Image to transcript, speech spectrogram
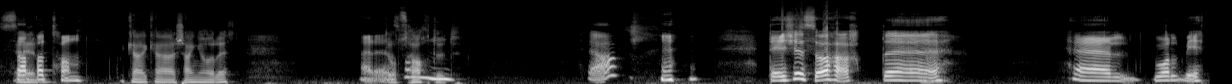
Sabaton. Hva, hva sjanger er det? Nei, det Det er høres sånn hardt ut. Ja. det er ikke så hardt. Det er Wallbeat,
